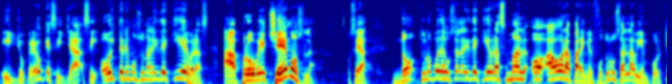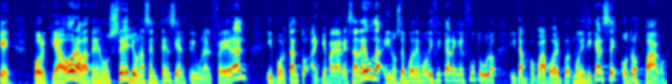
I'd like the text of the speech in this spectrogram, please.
Y yo creo que si ya, si hoy tenemos una ley de quiebras, aprovechémosla. O sea, no, tú no puedes usar la ley de quiebras mal ahora para en el futuro usarla bien. ¿Por qué? Porque ahora va a tener un sello, una sentencia del Tribunal Federal y por tanto hay que pagar esa deuda y no se puede modificar en el futuro y tampoco va a poder modificarse otros pagos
